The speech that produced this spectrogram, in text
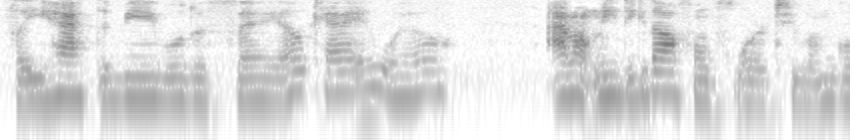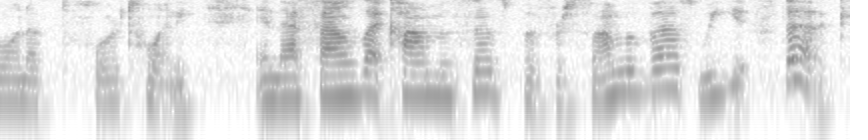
So you have to be able to say, okay, well, I don't need to get off on floor two. I'm going up to floor 20. And that sounds like common sense, but for some of us, we get stuck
